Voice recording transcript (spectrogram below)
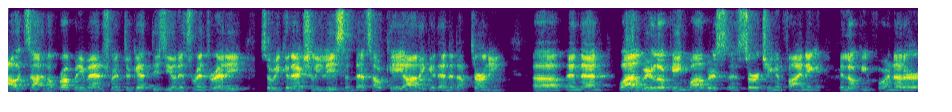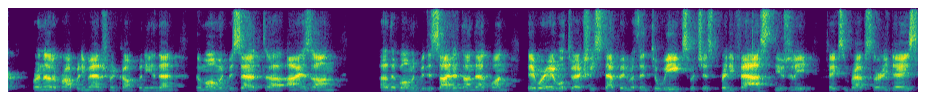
outside of property management to get these units rent ready so we could actually lease them. That's how chaotic it ended up turning. Uh, and then while we're looking, while we're searching and finding and looking for another for another property management company, and then the moment we set uh, eyes on uh, the moment we decided on that one, they were able to actually step in within two weeks, which is pretty fast. Usually takes them perhaps 30 days.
